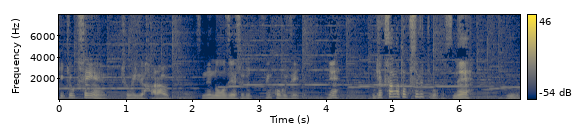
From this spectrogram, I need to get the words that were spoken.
結局1000円消費税払うってことですね。納税するってね。国税局にね。お客さんが得するってことですね。うん。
